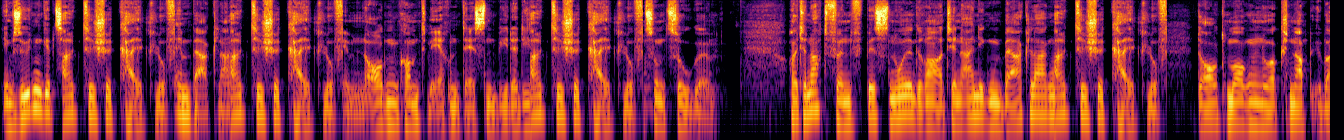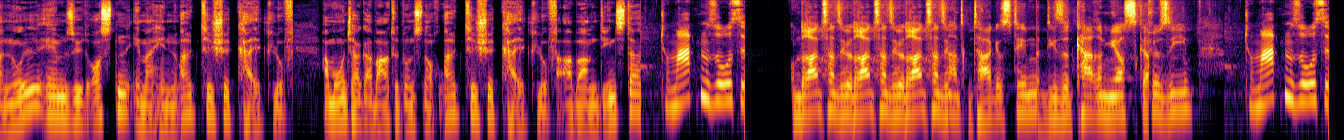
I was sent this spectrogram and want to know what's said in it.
Im Süden gibt's arktische Kaltluft im Bergland. Arktische Kaltluft im Norden kommt währenddessen wieder die arktische Kaltluft zum Zuge. Heute Nacht 5 bis 0 Grad, in einigen Berglagen arktische Kaltluft. Dort morgen nur knapp über Null, im Südosten immerhin arktische Kaltluft. Am Montag erwartet uns noch arktische Kaltluft, aber am Dienstag Tomatensoße. Um 23 Uhr, 23 Uhr, 23 Uhr Tagesthemen diese Karemioska für Sie. Tomatensoße.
